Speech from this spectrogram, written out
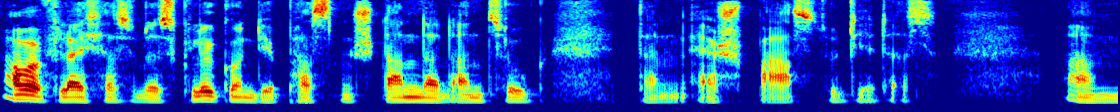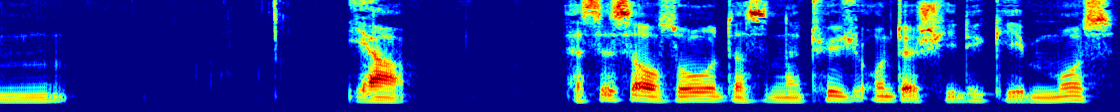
Aber vielleicht hast du das Glück und dir passt ein Standardanzug, dann ersparst du dir das. Ähm, ja, es ist auch so, dass es natürlich Unterschiede geben muss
